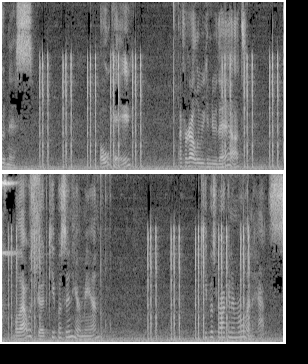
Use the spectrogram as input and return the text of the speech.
Goodness. Okay. I forgot Louis can do that. Well, that was good. Keep us in here, man. Keep us rocking and rolling. Hats.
